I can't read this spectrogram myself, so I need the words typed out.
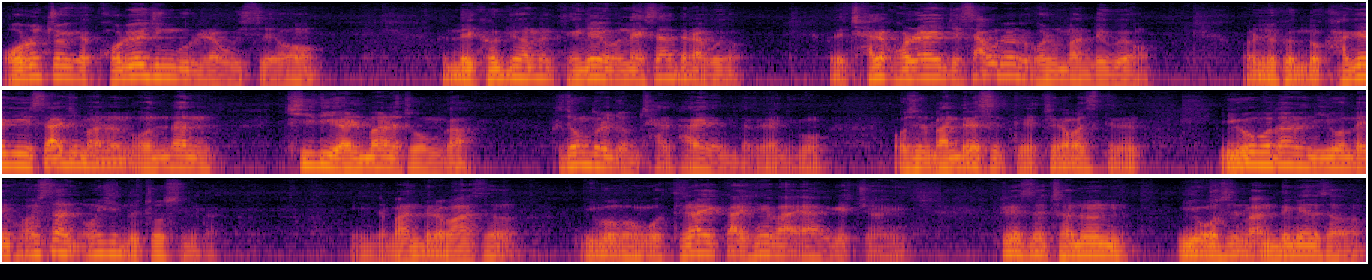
오른쪽에 고려직물이라고 있어요. 근데 거기 가면 굉장히 원단이 싸더라고요. 근데 잘 골라야지 싸구려로 걸면 안 되고요. 그래서 그 가격이 싸지만은 원단 질이 얼마나 좋은가 그 정도를 좀 잘 봐야 됩니다. 그래가지고 옷을 만들었을 때 제가 봤을 때는 이거보다는 이 원단이 훨씬, 훨씬 더 좋습니다. 이제 만들어 봐서 입어보고 드라이까지 해봐야 알겠죠. 그래서 저는 이 옷을 만들면서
